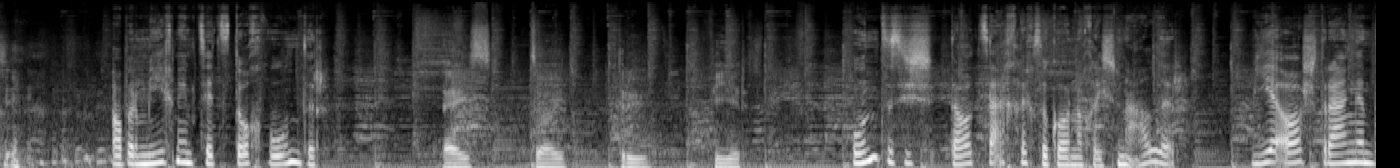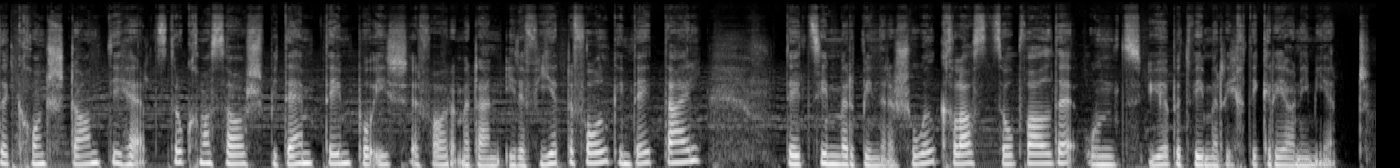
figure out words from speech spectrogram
Aber mich nimmt es jetzt doch Wunder. Eins, zwei, drei, vier. Und es ist tatsächlich sogar noch ein bisschen schneller. Wie anstrengend eine konstante Herzdruckmassage bei diesem Tempo ist, erfahren wir dann in der vierten Folge im Detail. Dort sind wir bei einer Schulklasse zu Obwalden und üben, wie man richtig reanimiert.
